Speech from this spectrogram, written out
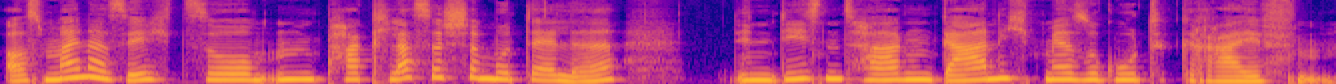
aus meiner Sicht so ein paar klassische Modelle in diesen Tagen gar nicht mehr so gut greifen.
